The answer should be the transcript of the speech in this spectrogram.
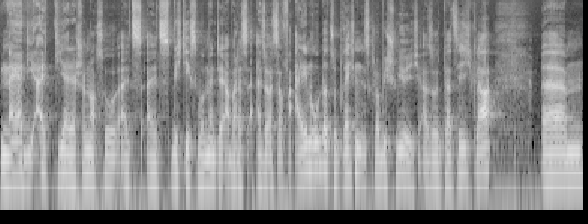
naja, die, halt- die halt ja schon noch so als, als wichtigste Momente, aber das, also als auf einen runterzubrechen, ist, glaube ich, schwierig. Also tatsächlich klar, ähm,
